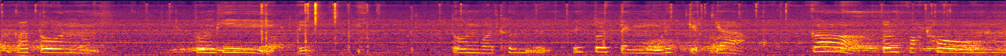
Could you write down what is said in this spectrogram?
แล้วก็ต้น ต้นที่ต้นวัตเทิร์นเอ้ต้นแตงโมที่เก็บยาก ก็ต้นฟักทองนะคะ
